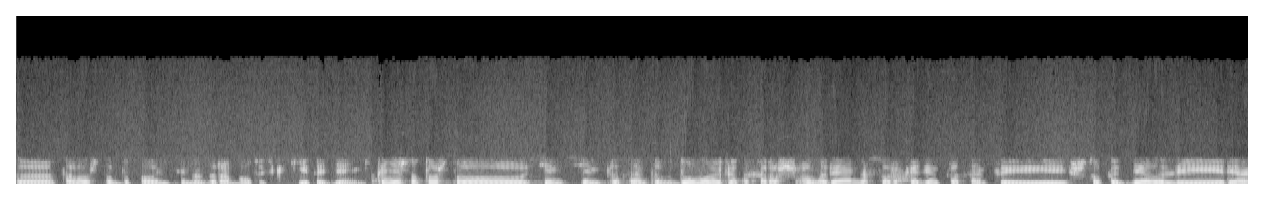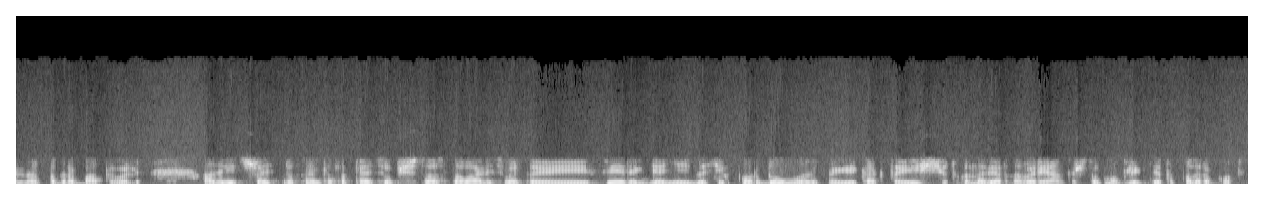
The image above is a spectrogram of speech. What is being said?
э, того, чтобы дополнительно заработать какие-то деньги. Конечно, то, что 77% думают, это хорошо, но реально 41% и что-то делали и реально подрабатывали. А 36% опять общества оставались в этой сфере, где они до сих пор думают и как-то ищут, наверное, варианты, чтобы могли где-то подработать.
